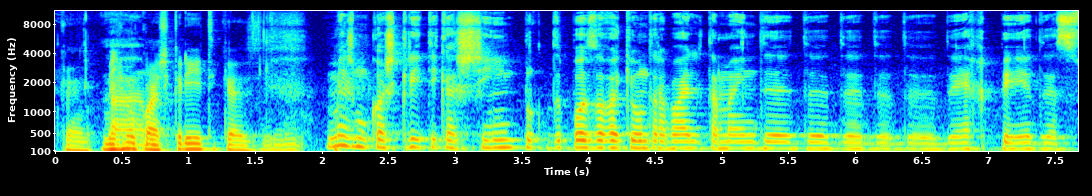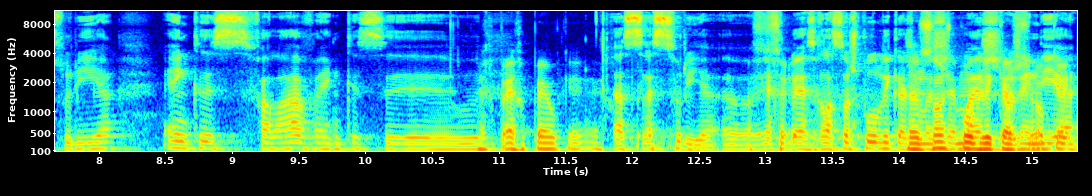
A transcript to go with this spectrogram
Ok. Mesmo Ah, com as críticas. Mesmo com as críticas, sim, porque depois houve aqui um trabalho também de, de, de, de- de RP, de assessoria, em que se falava, em que se. RP, é o quê? ass- Assessoria, uh, Assessor- RP, Relações Públicas, Relações mas é mais públicas, hoje em ok. dia,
